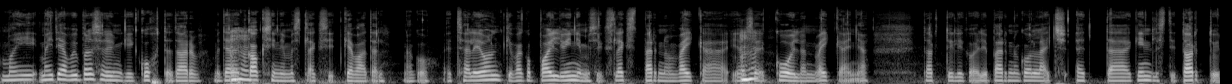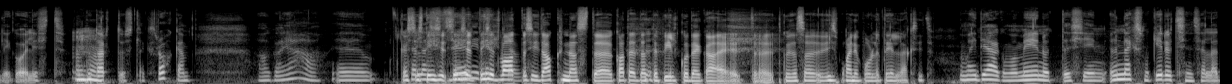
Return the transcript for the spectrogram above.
ma ei, ma ei tea, võib-olla seal oli mingi kohtade arv, ma tean mm, -hmm. et mhm. kaks inimest läksid kevadel nagu, et seal ei olnudki väga palju inimesi, kes läksid, Pärnu on väike ja mm -hmm. see kool on väike, on ju, Tartu Ülikooli Pärnu kolledž, et äh, kindlasti Tartu Ülikoolist mm, -hmm. Tartust läks rohkem, aga jaa äh,. kas siis teised, teised, teised vaatasid aknast äh, kadedate pilkudega, et, et kuidas sa Hispaania poole teele läksid? ma ei tea, aga ma meenutasin, õnneks ma kirjutasin selle,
